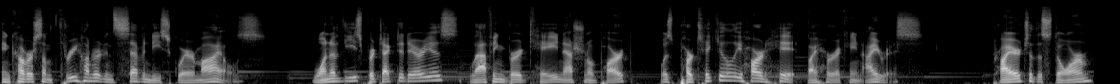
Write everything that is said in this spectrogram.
and cover some 370 square miles. One of these protected areas, Laughing Bird Caye National Park, was particularly hard hit by Hurricane Iris. Prior to the storm,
